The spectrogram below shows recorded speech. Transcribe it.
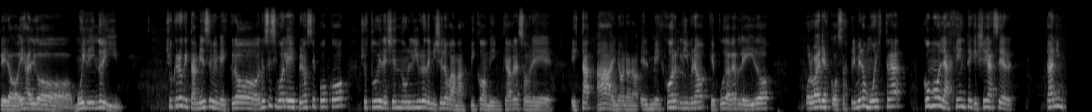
pero es algo muy lindo y yo creo que también se me mezcló, no sé si vos lees, pero hace poco yo estuve leyendo un libro de Michelle Obama, Becoming, que habla sobre, está, ay, no, no, no, el mejor libro que pude haber leído por varias cosas. Primero muestra cómo la gente que llega a ser tan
